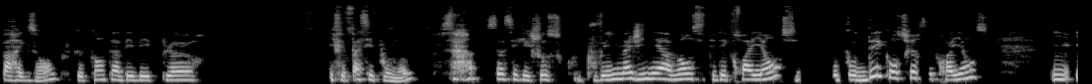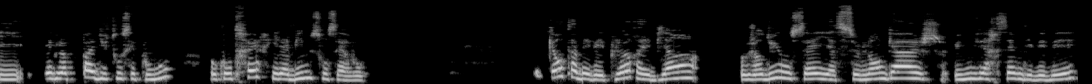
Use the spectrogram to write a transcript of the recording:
par exemple, que quand un bébé pleure, il fait pas ses poumons. Ça, ça c'est quelque chose qu'on pouvait imaginer avant, c'était des croyances. Il faut déconstruire ces croyances. Il, il développe pas du tout ses poumons. Au contraire, il abîme son cerveau. quand un bébé pleure, eh bien, Aujourd'hui, on sait, il y a ce langage universel des bébés.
